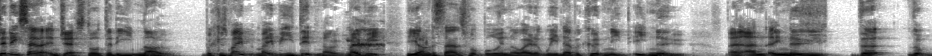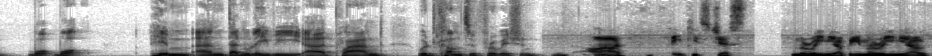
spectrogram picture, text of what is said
Did he say that in jest, or did he know? Because maybe maybe he did know. Maybe he understands football in a way that we never could, and he, he knew, and, and he knew that that what what him and Daniel Levy had planned would come to fruition. I think it's just Mourinho being Mourinho.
